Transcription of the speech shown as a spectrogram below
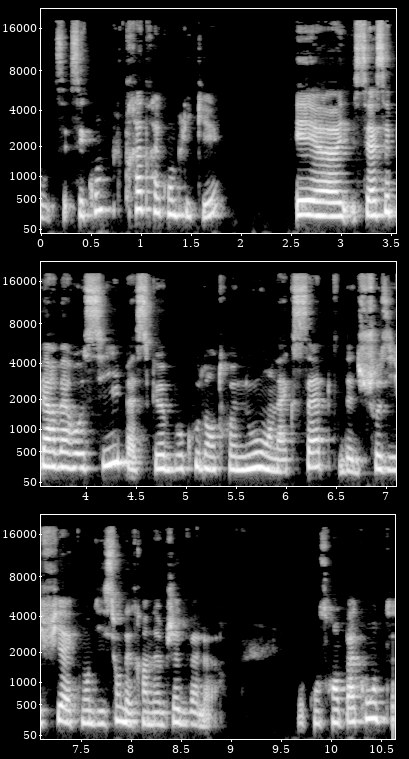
Euh. c'est très très compliqué. Et euh, c'est assez pervers aussi parce que beaucoup d'entre nous, on accepte d'être chosifié à condition d'être un objet de valeur. Donc on ne se rend pas compte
